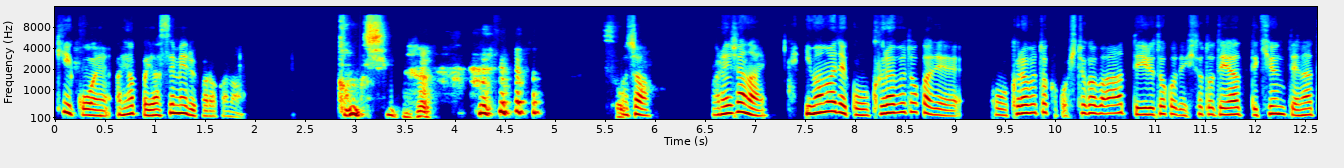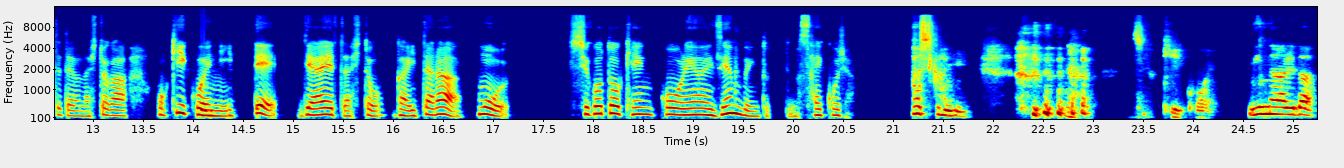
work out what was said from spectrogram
きい公園。あ、やっぱ休めるからかな。かもしれない。そ うあ、。じゃあ、あれじゃない？今までこう、クラブとかで、こう、クラブとかこう、人がわーっているとこで人と出会ってキュンってなってたような人が、大きい公園に行って出会えた人がいたら、もう、仕事、健康、恋愛全部にとっても最高じゃん。確かに。キー公園。みんなあれだ。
